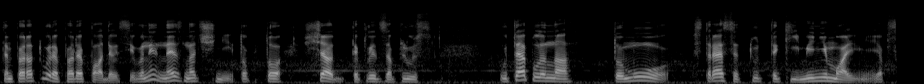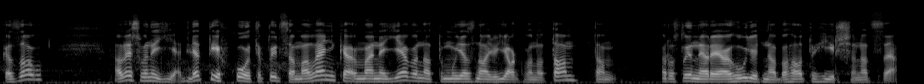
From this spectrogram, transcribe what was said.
температури, перепади ці, вони незначні. Тобто ще теплиця плюс утеплена, тому стреси тут такі мінімальні, я б сказав. Але ж вони є. Для тих, в кого теплиця маленька, в мене є вона, тому я знаю, як воно там. Там рослини реагують набагато гірше на це.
